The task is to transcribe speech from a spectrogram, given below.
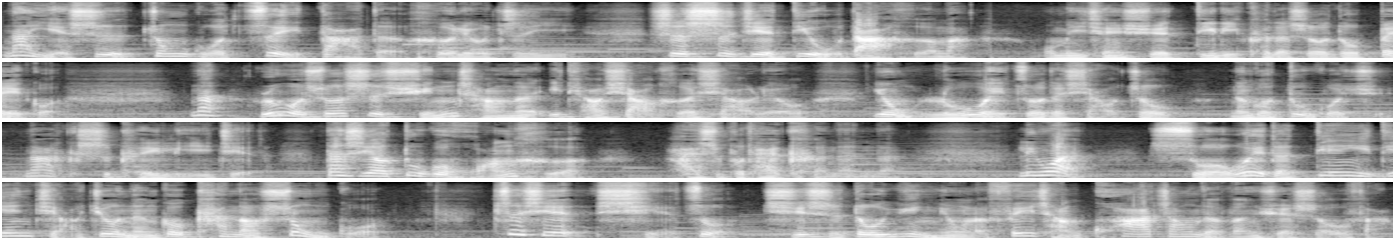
那也是中国最大的河流之一，是世界第五大河吗？我们以前学地理课的时候都背过。那如果说是寻常的一条小河小流，用芦苇做的小舟能够渡过去，那是可以理解的。但是要渡过黄河，还是不太可能的。另外，所谓的踮一踮脚就能够看到宋国，这些写作其实都运用了非常夸张的文学手法，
